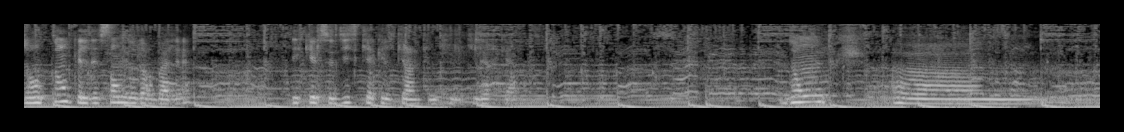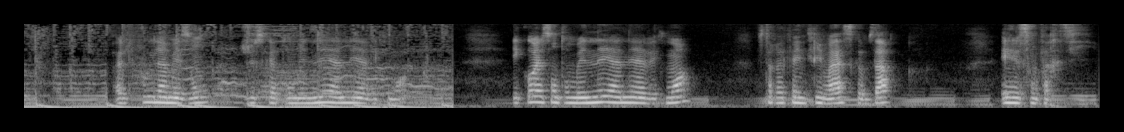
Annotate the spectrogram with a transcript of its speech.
j'entends qu'elles descendent de leur balai et qu'elles se disent qu'il y a quelqu'un qui, qui les regarde. Donc, euh, elles fouillent la maison jusqu'à tomber nez à nez avec moi. Et quand elles sont tombées nez à nez avec moi, je t'aurais fait une grimace comme ça. Et elles sont parties.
